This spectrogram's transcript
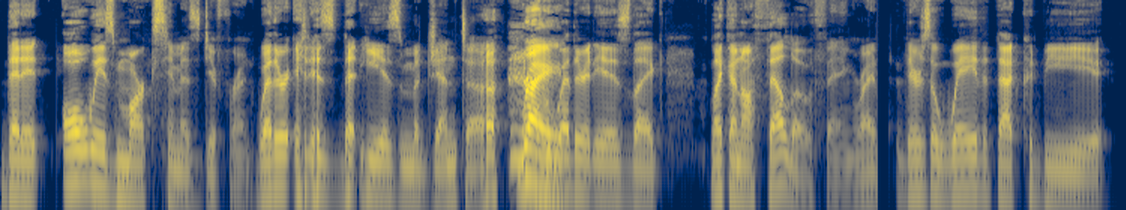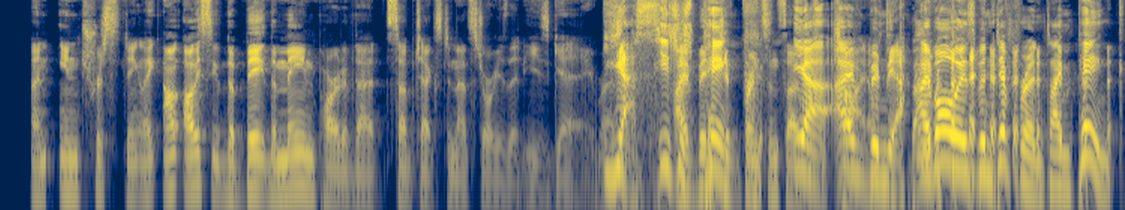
That it always marks him as different, whether it is that he is magenta, Right. or whether it is like like an Othello thing, right? there's a way that that could be an interesting like obviously the big the main part of that subtext in that story is that he's gay right Yes, he's just I've been pink. different since I yeah, was a child. I've been. Yeah. I've always been different. I'm pink,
